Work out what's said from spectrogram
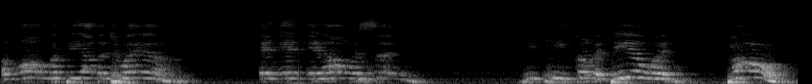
along with the other 12. And, and, and all of a sudden, he, he's going to deal with Paul.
